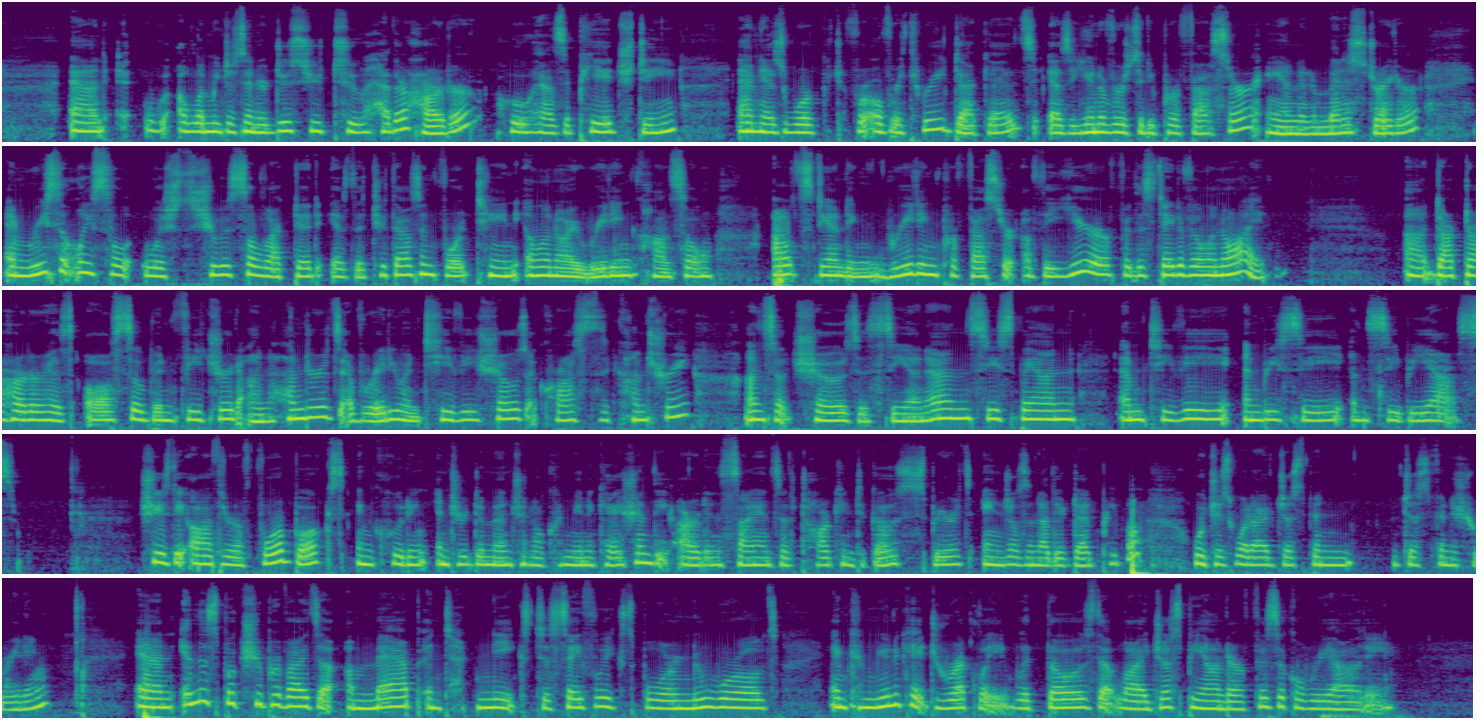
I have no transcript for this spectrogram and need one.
And uh, let me just introduce you to Heather Harder, who has a PhD and has worked for over three decades as a university professor and an administrator and recently was, she was selected as the 2014 Illinois Reading Council Outstanding Reading Professor of the Year for the state of Illinois. Uh, Dr. Harder has also been featured on hundreds of radio and TV shows across the country on such shows as CNN, C SPAN, MTV, NBC, and CBS. She's the author of four books, including Interdimensional Communication, The Art and Science of Talking to Ghosts, Spirits, Angels, and Other Dead People, which is what I've just been just finished reading. And in this book, she provides a, a map and techniques to safely explore new worlds and communicate directly with those that lie just beyond our physical reality.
